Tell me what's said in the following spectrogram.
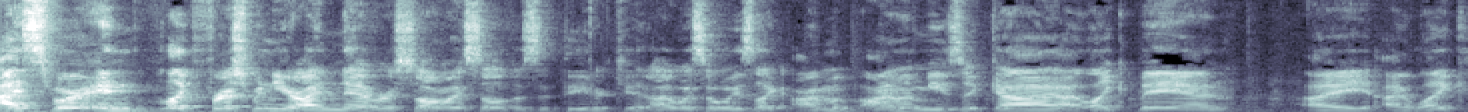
I swear, in like freshman year, I never saw myself as a theater kid. I was always like, I'm a I'm a music guy. I like band. I I like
